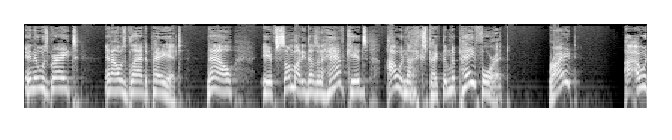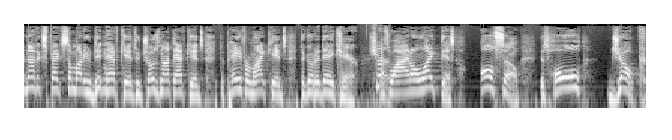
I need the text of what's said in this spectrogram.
and it was great, and I was glad to pay it. Now, if somebody doesn't have kids, I would not expect them to pay for it, right? I I would not expect somebody who didn't have kids, who chose not to have kids, to pay for my kids to go to daycare. Sure. That's why I don't like this. Also, this whole joke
